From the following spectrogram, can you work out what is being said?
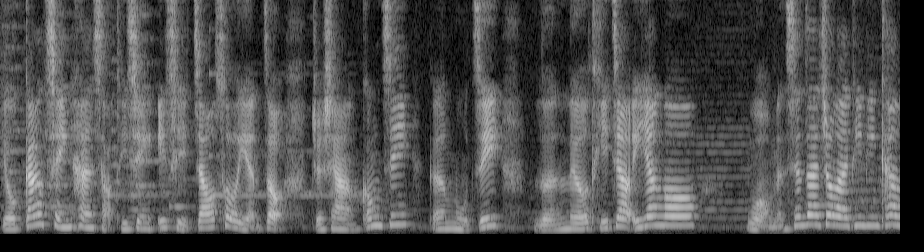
由钢琴和小提琴一起交错演奏，就像公鸡跟母鸡轮流啼叫一样哦。我们现在就来听听看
